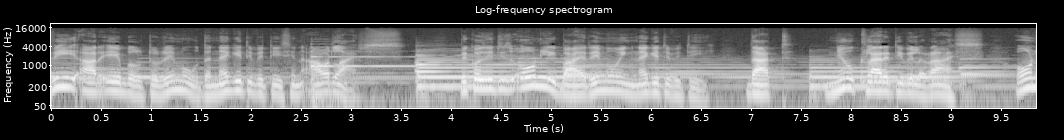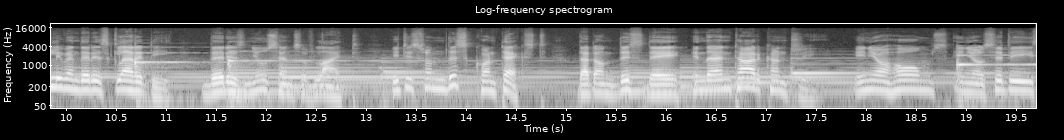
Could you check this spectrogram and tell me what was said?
we are able to remove the negativities in our lives. Because it is only by removing negativity that new clarity will arise only when there is clarity, there is new sense of light. It is from this context that on this day, in the entire country, in your homes, in your cities,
